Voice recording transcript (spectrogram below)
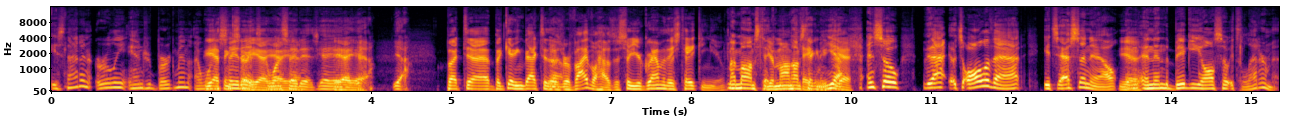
Is that an early Andrew Bergman? I want Yeah, to say think it so. is. Yeah, I want yeah, to say it yeah. is. Yeah, yeah, Yeah, yeah, yeah. But uh, but getting back to those Yeah. revival houses, so your grandmother's taking you. My mom's taking Your me. mom's mom's taking taking me. Yeah. yeah. And so that it's all of that. It's SNL. Yeah. And, and then the biggie also, it's Letterman.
